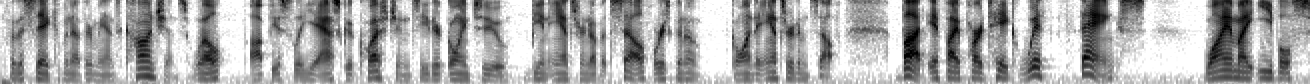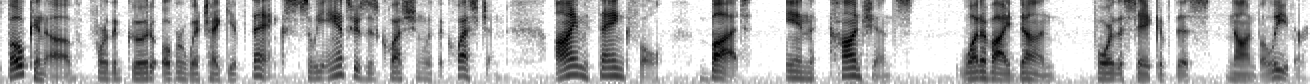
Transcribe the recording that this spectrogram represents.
for the sake of another man's conscience? Well, obviously, you ask a question, it's either going to be an answer in of itself, or he's going to go on to answer it himself. But if I partake with thanks, why am I evil spoken of for the good over which I give thanks? So he answers his question with a question. I'm thankful, but in conscience, what have I done for the sake of this non believer?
